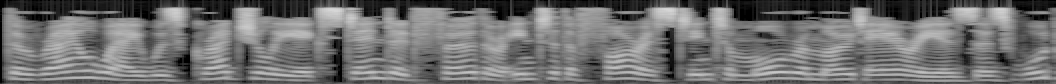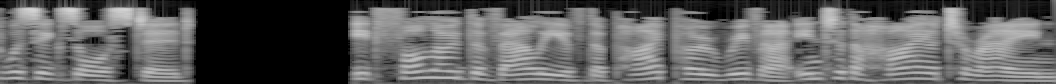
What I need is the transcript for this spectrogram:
The railway was gradually extended further into the forest into more remote areas as wood was exhausted. It followed the valley of the Pipo River into the higher terrain.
